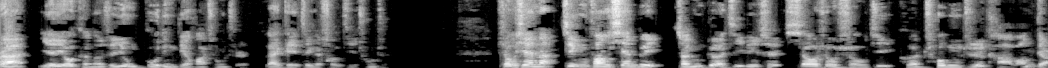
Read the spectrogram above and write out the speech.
然也有可能是用固定电话充值来给这个手机充值。首先呢，警方先对整个吉林市销售手机和充值卡网点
